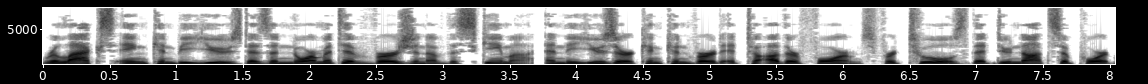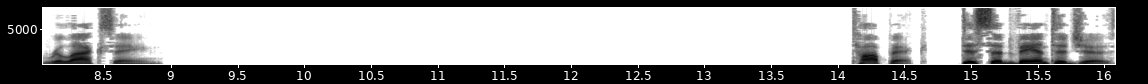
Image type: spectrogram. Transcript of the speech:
relax NG can be used as a normative version of the schema, and the user can convert it to other forms for tools that do not support relax NG. Disadvantages.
